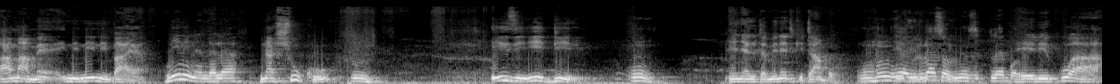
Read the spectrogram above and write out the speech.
Ama ni nini mbaya? Nini inaendelea? Nashuku mm. hizi hii deal mm. Yenye aliterminate kitambo Mhm, yeah, Universal Music Label ilikuwa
